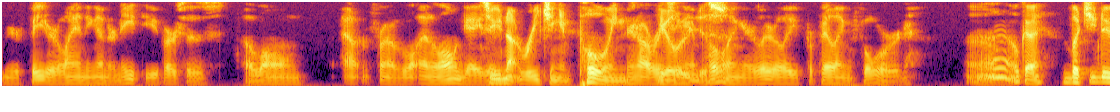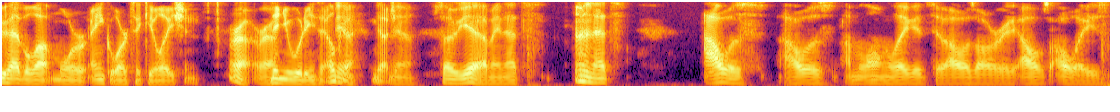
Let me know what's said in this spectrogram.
your feet are landing underneath you versus a long out in front of an elongated. So you're not reaching and pulling. You're not reaching literally and just- pulling. You're literally propelling forward. Um, Ah, okay. But you do have a lot more ankle articulation Right, right. than you would anything. Okay. Yeah, Gotcha. Yeah. So yeah, I mean that's that's. I was I was I'm long legged, so I was already I was always,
